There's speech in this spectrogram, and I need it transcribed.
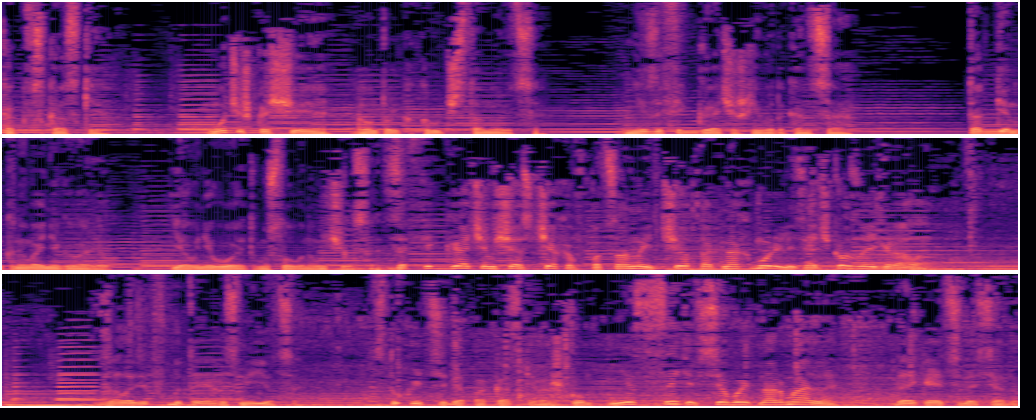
Как в сказке. Мочишь Кощея, а он только круче становится. Не зафигачишь его до конца. Так Генка на войне говорил. Я у него этому слову научился. Зафигачим сейчас Чехов, пацаны. Чё так нахмурились? Очко заиграло. залазит в БТР и смеется. Стукает себя по каске рожком. «Не ссыте, все будет нормально!» «Дай-ка я отсюда сяду!»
